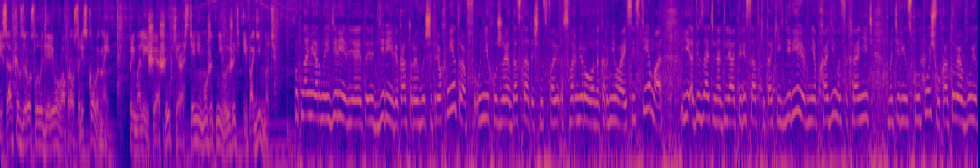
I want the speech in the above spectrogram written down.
Пересадка взрослого дерева – вопрос рискованный. При малейшей ошибке растение может не выжить и погибнуть. Крупномерные деревья – это деревья, которые выше трех метров. У них уже достаточно сформирована корневая система. И обязательно для пересадки таких деревьев необходимо сохранить материнскую почву, которая будет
